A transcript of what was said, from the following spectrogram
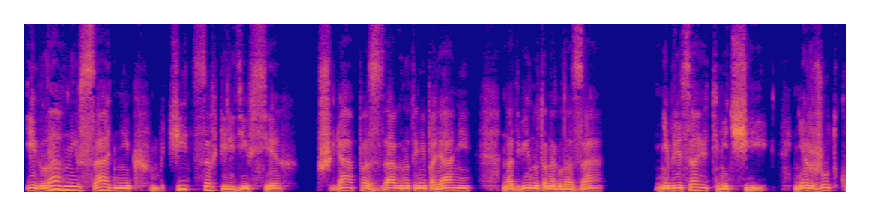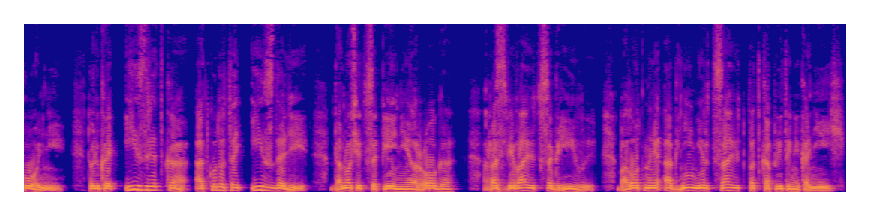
И главный всадник мчится впереди всех, шляпа с загнутыми полями, надвинута на глаза. Не брецают мечи, не ржут кони, только изредка откуда-то издали доносится пение рога, развиваются гривы, болотные огни мерцают под копытами коней.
